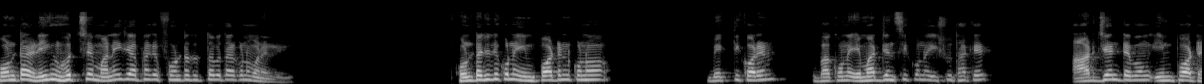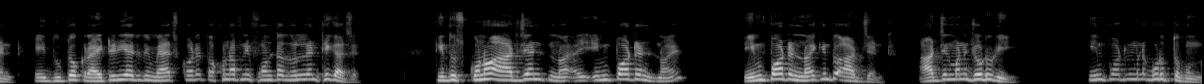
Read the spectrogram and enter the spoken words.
ফোনটা রিং হচ্ছে মানেই যে আপনাকে ফোনটা ধরতে হবে তার কোনো মানে নেই। ফোনটা যদি কোনো ইম্পর্টেন্ট কোনো ব্যক্তি করেন বা কোনো এমার্জেন্সি কোনো ইস্যু থাকে আর্জেন্ট এবং ইম্পর্ট্যান্ট এই দুটো ক্রাইটেরিয়া যদি ম্যাচ করে, তখন আপনি ফোনটা ধরলেন, ঠিক আছে। কিন্তু কোনো আর্জেন্ট নয় ইম্পর্টেন্ট নয় ইম্পর্টেন্ট নয় কিন্তু আর্জেন্ট আর্জেন্ট মানে জরুরি। ইম্পর্টেন্ট মানে গুরুত্বপূর্ণ।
